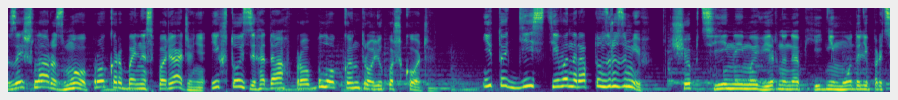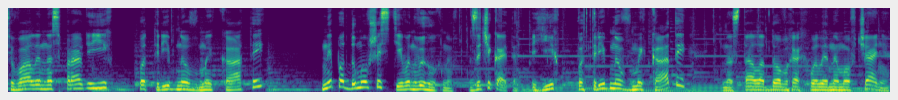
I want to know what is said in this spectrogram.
зайшла розмова про корабельне спорядження, і хтось згадав про блок контролю пошкоджень. І тоді Стівен раптом зрозумів, щоб ці неймовірно необхідні модулі працювали, насправді їх потрібно вмикати. Не подумавши, Стівен вигукнув: Зачекайте, їх потрібно вмикати? Настала довга хвилина мовчання,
